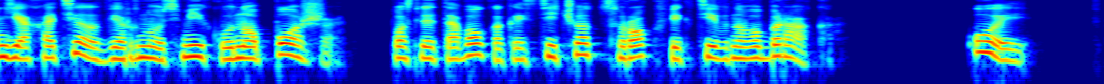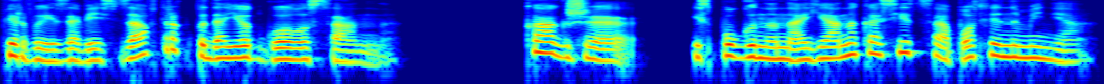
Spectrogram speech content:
«Я хотел вернуть Мику, но позже, после того, как истечет срок фиктивного брака». «Ой!» — впервые за весь завтрак подает голос Анна. «Как же Испуганно на Яна косится, а после на меня.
